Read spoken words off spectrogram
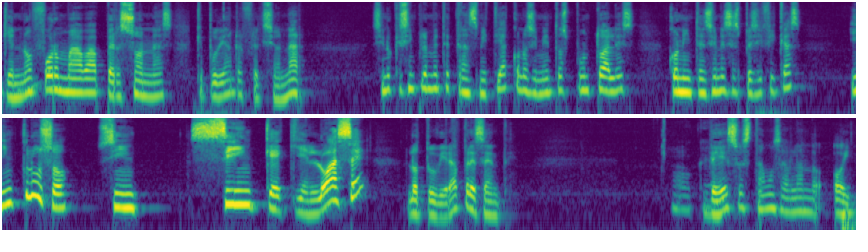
que no formaba personas que pudieran reflexionar, sino que simplemente transmitía conocimientos puntuales con intenciones específicas, incluso sin, sin que quien lo hace lo tuviera presente. De eso estamos hablando hoy.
